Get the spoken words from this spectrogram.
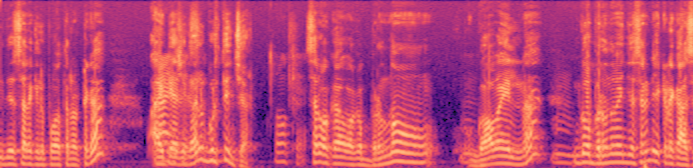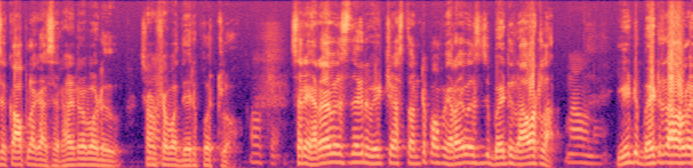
విదేశాలకు వెళ్ళిపోతున్నట్టుగా ఐటీ అధికారులు గుర్తించారు. సరే ఒక ఒక బృందం గోవా వెళ్ళినా ఇంకో బృందం ఏం చేశారంటే ఇక్కడ కాసారు కాపలా కాశారు హైదరాబాద్ శంషాబాద్ ఎయిర్పోర్ట్లో. సరే ఎరావెల్స్ దగ్గర వెయిట్ చేస్తా అంటే పాపం ఎరావెల్స్ నుంచి బయటకు రావట్లా. ఏంటి బయట రావ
